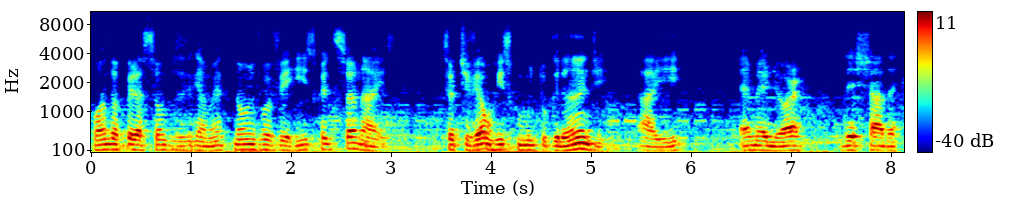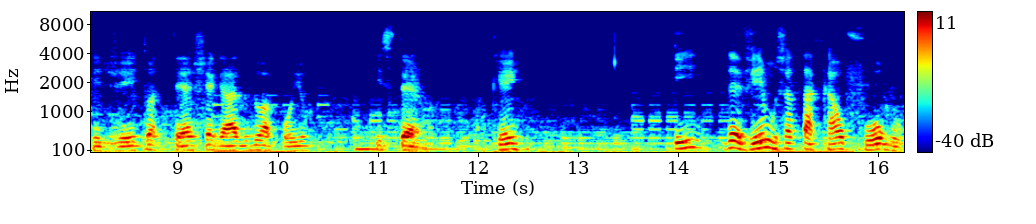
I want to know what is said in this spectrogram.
quando a operação do desligamento não envolver riscos adicionais. Se eu tiver um risco muito grande, aí é melhor deixar daquele jeito até a chegada do apoio externo, ok? E devemos atacar o fogo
